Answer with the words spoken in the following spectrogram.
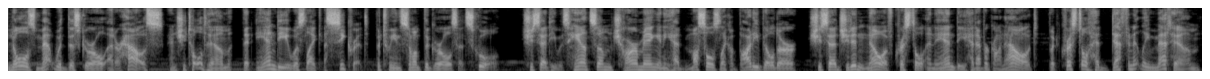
Knowles met with this girl at her house, and she told him that Andy was like a secret between some of the girls at school. She said he was handsome, charming, and he had muscles like a bodybuilder. She said she didn't know if Crystal and Andy had ever gone out, but Crystal had definitely met him,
